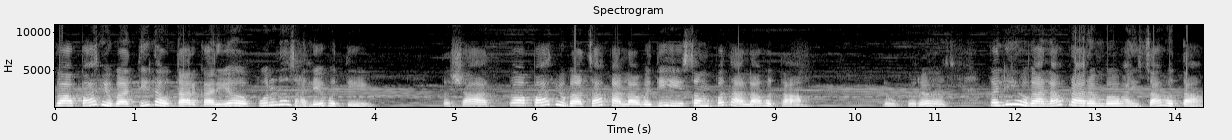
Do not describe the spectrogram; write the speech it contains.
द्वापार युगातील अवतार कार्य पूर्ण झाले होते. तशात द्वापार युगाचा कालावधी संपत आला होता. लवकरच कलियुगाला प्रारंभ व्हायचा होता.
